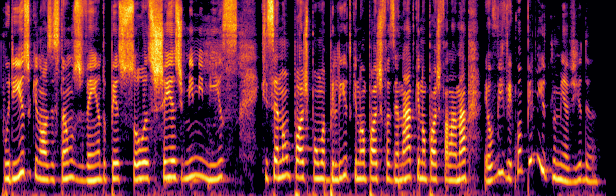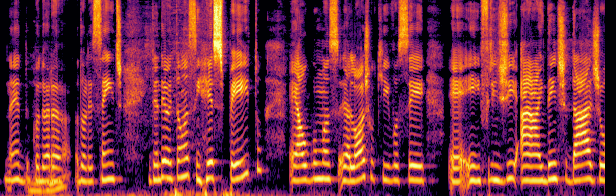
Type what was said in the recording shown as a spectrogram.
Por isso que nós estamos vendo pessoas cheias de mimimis, que você não pode pôr um apelido, que não pode fazer nada, que não pode falar nada. Eu vivi com apelido na minha vida, né? Quando eu era adolescente. Entendeu? Então, assim, respeito é algumas. É lógico que você é, infringir a identidade ou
